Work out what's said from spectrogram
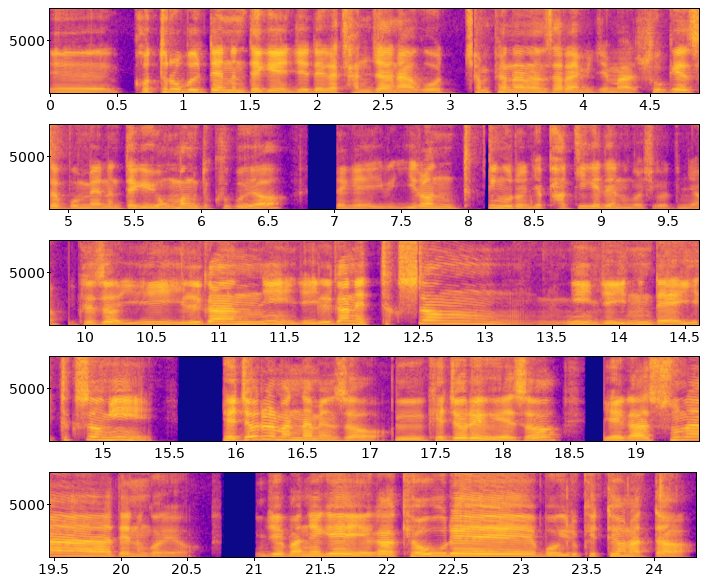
에, 겉으로 볼 때는 되게 이제 내가 잔잔하고 참 편안한 사람이지만 속에서 보면은 되게 욕망도 크고요. 되게 이- 이런 특징으로 이제 바뀌게 되는 것이거든요. 그래서 이 일간이 이제 일간의 특성이 이제 있는데 이 특성이 계절을 만나면서 그 계절에 의해서 얘가 순화되는 거예요. 이제 만약에 얘가 겨울에 뭐 이렇게 태어났다.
